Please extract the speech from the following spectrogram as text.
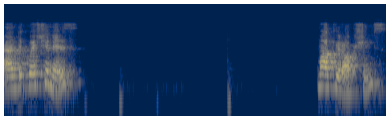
And the question is, mark your options.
